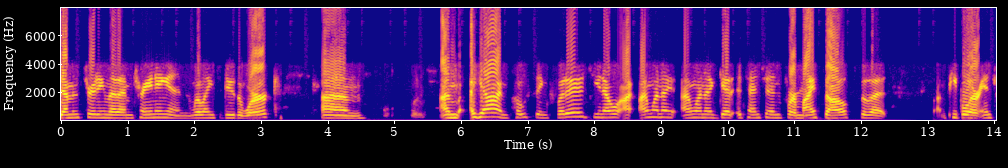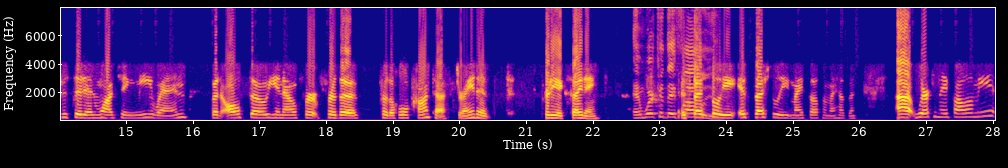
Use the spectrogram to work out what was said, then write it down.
demonstrating that I'm training and willing to do the work. Um, I'm yeah, I'm posting footage. You know, I I want to I want to get attention for myself so that people are interested in watching me win, but also, you know, for for the for the whole contest, right? It's pretty exciting And where could they follow you? especially especially myself and my husband. Uh, where can they follow me?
